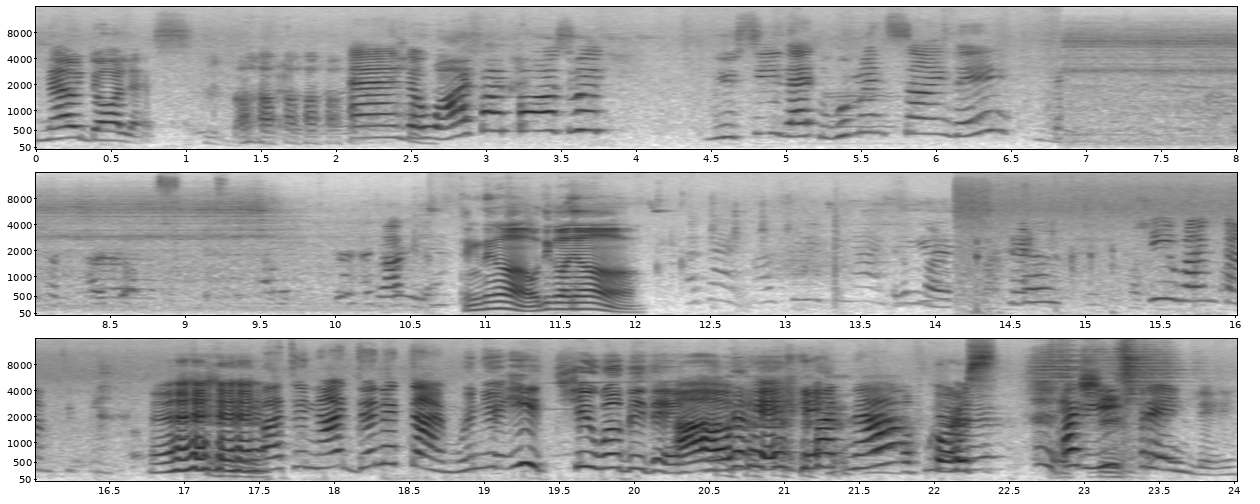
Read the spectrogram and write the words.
no dollars. and the Wi-Fi password, you see that woman's sign there? 댕댕아 어디 가냐? She won't come to me. but tonight dinner time, when you eat, she will be there. 아, 오케이. but now, of course. but he's friendly.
